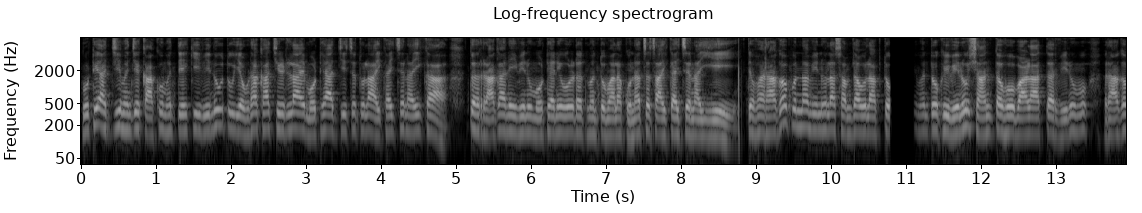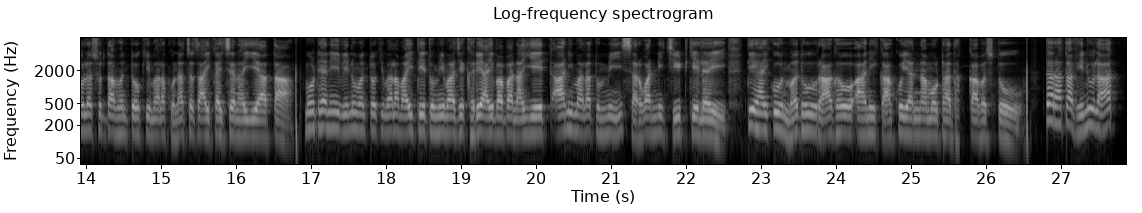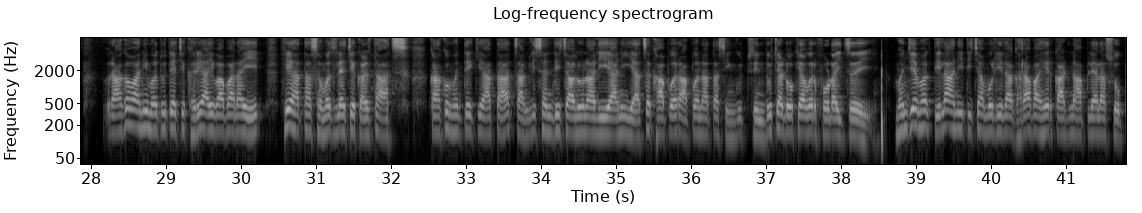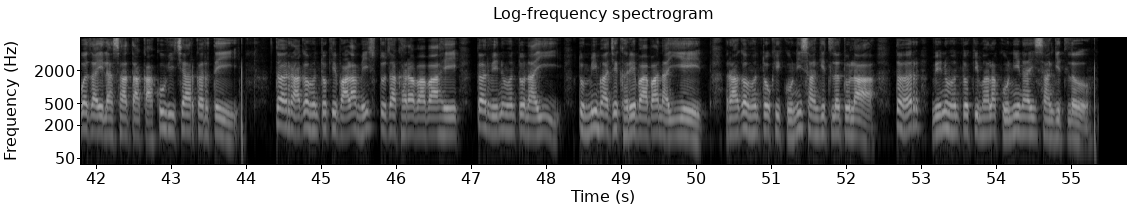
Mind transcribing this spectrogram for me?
मोठी आजी म्हणजे काकू म्हणते की विनू तू एवढा का चिडलाय? मोठ्या आजीचं तुला ऐकायचं नाही का? तर रागाने विनू मोठ्याने ओरडत म्हणतो मला कुणाचंच ऐकायचं नाहीये. तेव्हा राघव पुन्हा विनूला समजावू लागतो. म्हणतो की विनू शांत हो बाळा. तर विनू राघवला सुद्धा म्हणतो की मला कुणाचंच ऐकायचं नाहीये आता. मोठ्याने विनू म्हणतो की मला माहिती आहे तुम्ही माझे खरे आईबाबा नाहीयेत आणि मला तुम्ही सर्वांनी चीट केलंय. ते ऐकून मधू राघव आणि काकू यांना मोठा धक्का बसतो. तर आता विनूला राघव आणि मधू त्याचे खरे आईबाबा नाहीत हे आता समजल्याचे कळताच. काकू म्हणते की आता चांगली संधी चालून आली आणि याचं खापर आपण आता सिंगू सिंधूच्या डोक्यावर फोडायचंय. म्हणजे मग तिला आणि तिच्या मुलीला घराबाहेर काढणं आपल्याला सोपं जाईल असा आता काकू विचार करते. तर राघव म्हणतो की बाळा मीच तुझा खरा बाबा आहे. तर विनू म्हणतो नाही तुम्ही माझे खरे बाबा नाही आहेत राघव म्हणतो की कोणी सांगितलं तुला? तर विनू म्हणतो की मला कोणी नाही सांगितलं.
